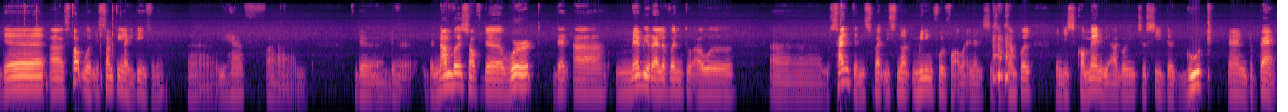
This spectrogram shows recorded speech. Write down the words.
The uh, stop word is something like this you know. Uh, we have um, the, the, the numbers of the word that are maybe relevant to our um, sentence but it's not meaningful for our analysis. Example, in this comment we are going to see the good and the bad.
